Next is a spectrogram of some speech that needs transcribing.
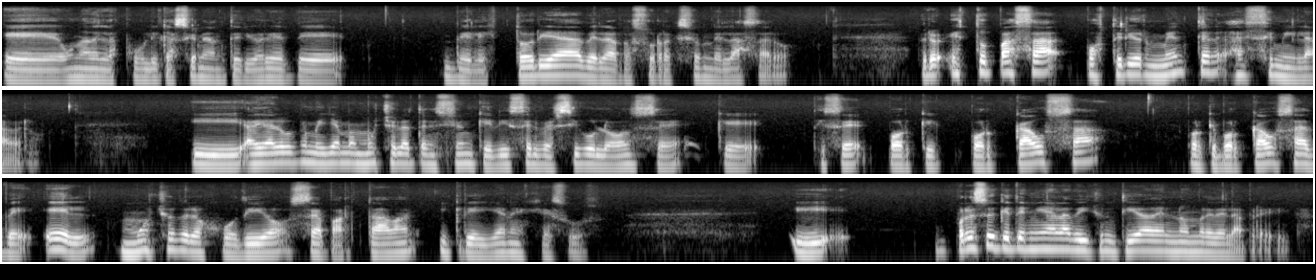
eh, una de las publicaciones anteriores de, de la historia de la resurrección de Lázaro, pero esto pasa posteriormente a ese milagro. Y hay algo que me llama mucho la atención que dice el versículo 11, que dice, porque por causa, porque por causa de él muchos de los judíos se apartaban y creían en Jesús. Y por eso es que tenía la disyuntiva del nombre de la prédica,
